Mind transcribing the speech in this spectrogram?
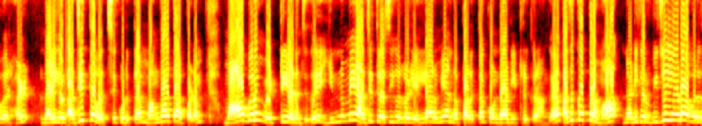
அவர்கள் நடிகர் அஜித்தை வச்சு கொடுத்த மங்காத்தா படம் மாபெரும் வெற்றி அடைஞ்சது போது இன்னுமே அஜித் ரசிகர்கள் எல்லாருமே அந்த படத்தை கொண்டாடிட்டு இருக்கிறாங்க. அதுக்கப்புறமா நடிகர் விஜயோட அவர்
